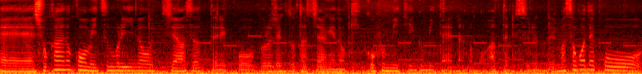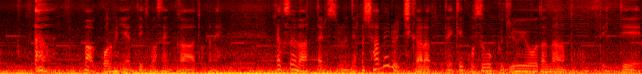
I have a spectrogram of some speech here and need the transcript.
えー、初回のこう見積もりの打ち合わせだったりこうプロジェクト立ち上げのキックオフミーティングみたいなのもあったりするんで、まあ、そこでこう まあこういう風にやっていきませんかとかねそういうのあったりするんでやっぱ喋る力って結構すごく重要だなと思っていて、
